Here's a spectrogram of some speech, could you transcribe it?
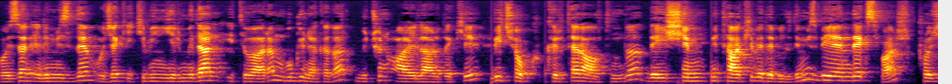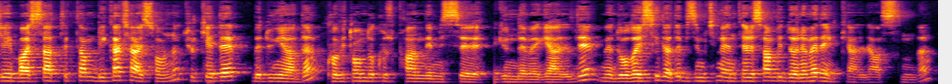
O yüzden elimizde Ocak 2020'den itibaren bugüne kadar bütün aylardaki birçok kriter altında değişimi takip edebildiğimiz bir endeks var. Projeyi başlattıktan birkaç ay sonra Türkiye'de ve dünyada COVID-19 pandemisi gündeme geldi ve dolayısıyla da bizim için enteresan bir döneme denk geldi aslında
